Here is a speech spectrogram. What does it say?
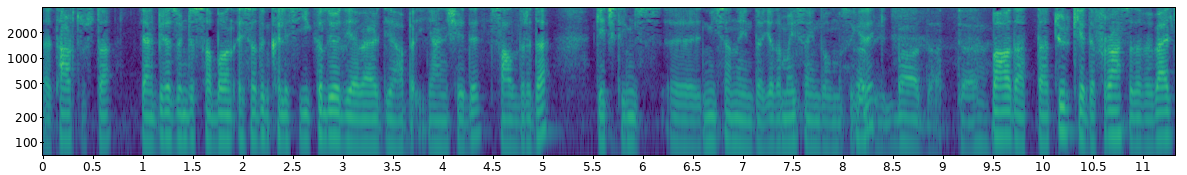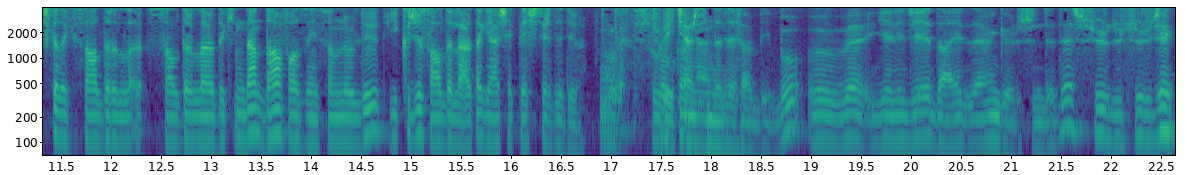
e, Tartus'ta yani biraz önce sabahın Esad'ın kalesi yıkılıyor diye verdiği haber, yani şeyde saldırıda geçtiğimiz e, Nisan ayında ya da Mayıs ayında olması Tabii gerek. Bağdat'ta. Bağdat'ta, Türkiye'de, Fransa'da ve Belçika'daki saldırılar, saldırılardakinden daha fazla insanın öldüğü yıkıcı saldırılarda gerçekleştirdi diyor. Evet, Suriye çok içerisinde önemli de. tabii bu Ee, ve geleceğe dair de öngörüsünde de sürdü sürecek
